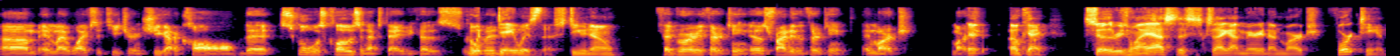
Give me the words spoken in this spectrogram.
um, and my wife's a teacher, and she got a call that school was closed the next day because COVID. What day was this? Do you know? February 13th. It was Friday the 13th in March. March. It, okay. So the reason why I asked this is because I got married on March 14th.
